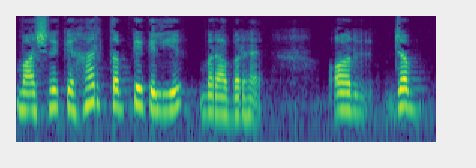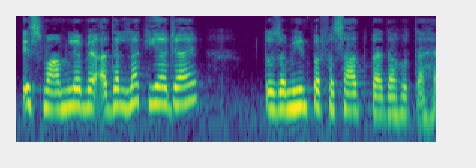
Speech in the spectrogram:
معاشرے کے ہر طبقے کے لیے برابر ہے۔ اور جب اس معاملے میں عدل نہ کیا جائے تو زمین پر فساد پیدا ہوتا ہے۔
